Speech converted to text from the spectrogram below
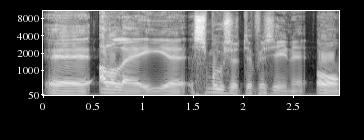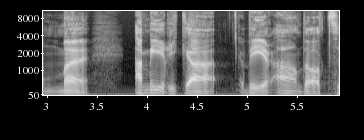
uh, allerlei uh, te verzinnen om Amerika weer aan dat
